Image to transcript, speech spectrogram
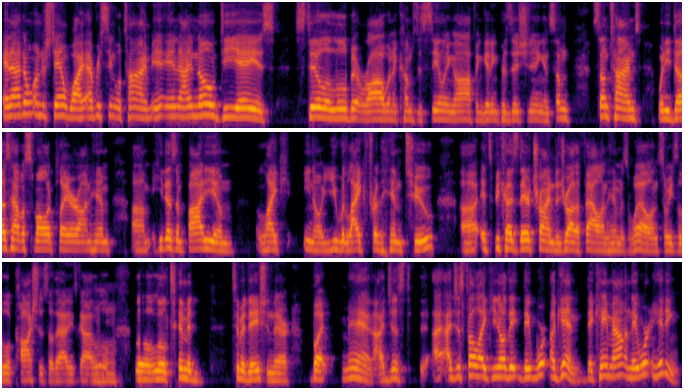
And I don't understand why every single time. And, and I know Da is still a little bit raw when it comes to sealing off and getting positioning. And some sometimes when he does have a smaller player on him, um, he doesn't body him like you know you would like for him to. Uh, it's because they're trying to draw the foul on him as well, and so he's a little cautious of that. He's got a little mm-hmm. little little timid intimidation there. But man, I just I, I just felt like you know they they were again they came out and they weren't hitting,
